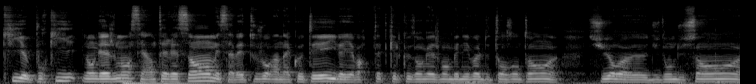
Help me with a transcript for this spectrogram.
qui, euh, pour qui l'engagement c'est intéressant, mais ça va être toujours un à côté. Il va y avoir peut-être quelques engagements bénévoles de temps en temps euh, sur du don du sang,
